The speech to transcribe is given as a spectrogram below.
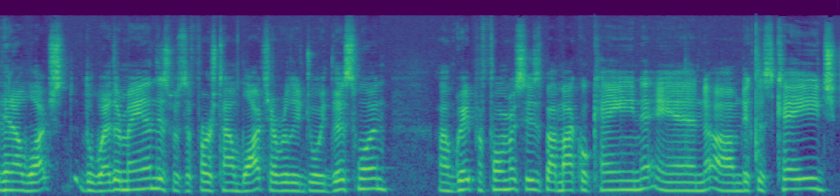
And then I watched The Weatherman. This was the first time watch. I really enjoyed this one. Um, great performances by Michael Caine and um, Nicolas Cage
